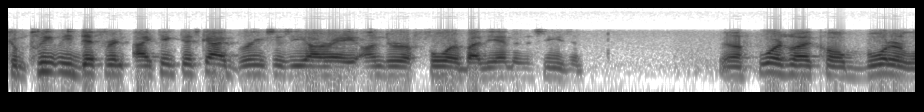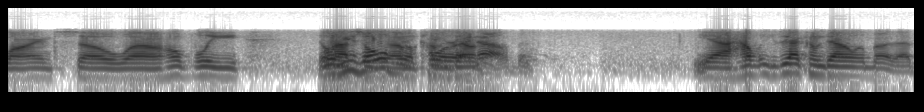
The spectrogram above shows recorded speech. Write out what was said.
completely different. I think this guy brings his ERA under a four by the end of the season. Uh, four is what I call borderline. So uh, hopefully he'll Well, have he's to over um, a come four down right now. Yeah, how, he's got to come down a little bit. That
